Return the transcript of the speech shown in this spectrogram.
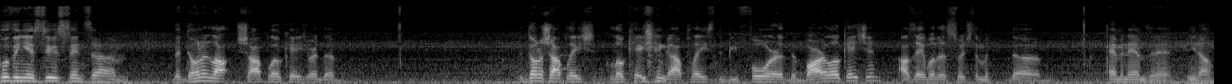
Cool thing is too, since um, the donut shop location or the the donut shop location got placed before the bar location, I was able to switch the the M and M's and it. You know,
